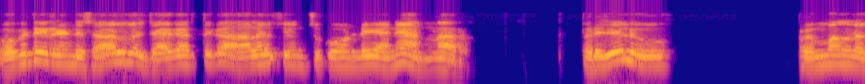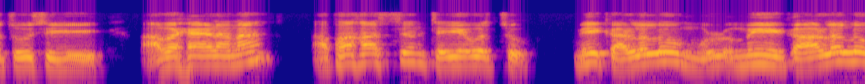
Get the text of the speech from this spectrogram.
ఒకటి రెండు సార్లు జాగ్రత్తగా ఆలోచించుకోండి అని అన్నారు. ప్రజలు మిమ్మల్ని చూసి అవహేళన అపహాస్యం చేయవచ్చు. మీ కళ్ళలో ముళ్ళు మీ కాళ్ళలో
